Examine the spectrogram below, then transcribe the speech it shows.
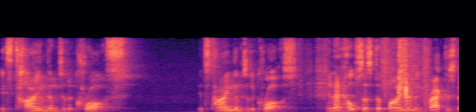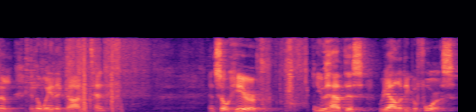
it's tying them to the cross. It's tying them to the cross. And that helps us define them and practice them in the way that God intended. And so here you have this reality before us.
